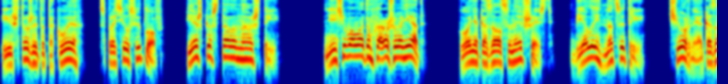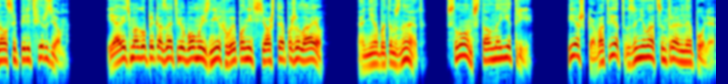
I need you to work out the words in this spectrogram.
«И что же это такое?» — спросил Светлов. Пешка встала на h3. «Ничего в этом хорошего нет!» Конь оказался на f6, белый — на c3. Черный оказался перед ферзем. «Я ведь могу приказать любому из них выполнить все, что я пожелаю». Они об этом знают. Слон встал на Е3. Пешка в ответ заняла центральное поле.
